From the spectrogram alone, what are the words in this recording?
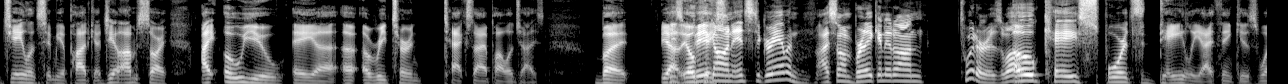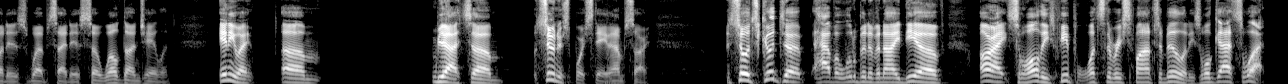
Jalen sent me a podcast. Jalen, I'm sorry, I owe you a, uh, a, return text. I apologize, but yeah, he's big on Instagram, and I saw him breaking it on Twitter as well. OK Sports Daily, I think, is what his website is. So well done, Jalen. Anyway, um, yeah, it's um, Sooner Sports Daily. I'm sorry. So it's good to have a little bit of an idea of all right. So all these people, what's the responsibilities? Well, guess what?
